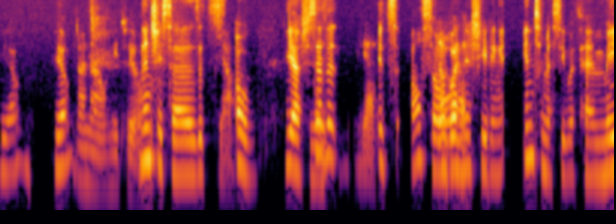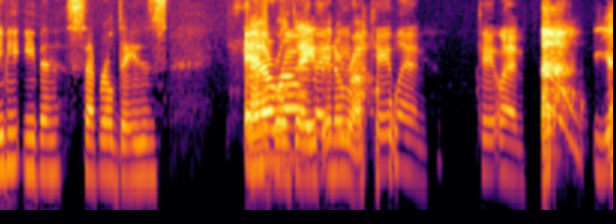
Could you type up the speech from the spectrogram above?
yep yep I know, me too. and then she says it's Yeah. oh yeah she And says it Yes. it's also No, initiating intimacy with him maybe even several days in a Several row, days in a row. Caitlin, Caitlin, yeah.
